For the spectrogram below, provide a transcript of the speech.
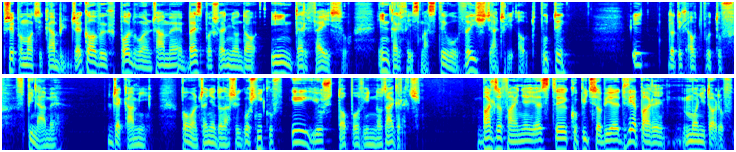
przy pomocy kabli jackowych podłączamy bezpośrednio do interfejsu. Interfejs ma z tyłu wyjścia, czyli outputy i do tych outputów wpinamy jackami połączenie do naszych głośników i już to powinno zagrać. Bardzo fajnie jest y, kupić sobie dwie pary monitorów.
